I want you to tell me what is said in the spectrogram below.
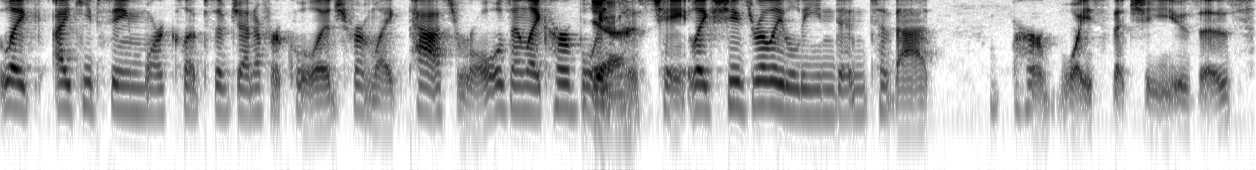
like I keep seeing more clips of Jennifer Coolidge from like past roles and like her voice Yeah. has changed. Like she's really leaned into that her voice that she uses.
